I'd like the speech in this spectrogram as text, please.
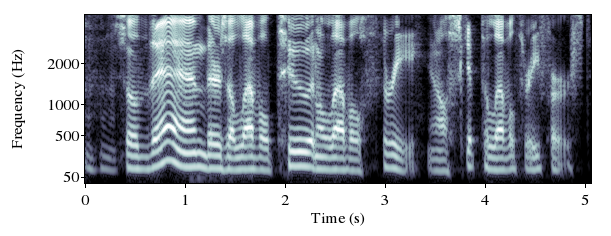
Mm-hmm. So then there's a level two and a level three, and I'll skip to level three first.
